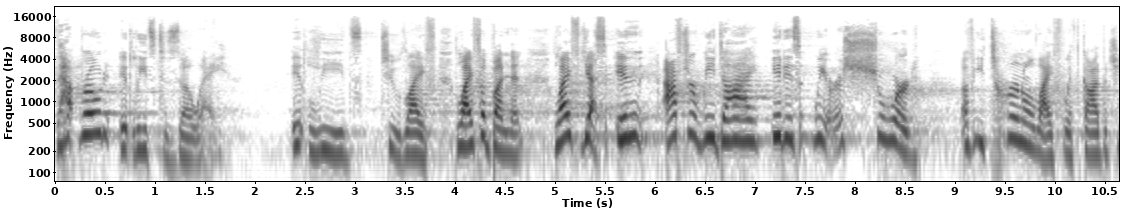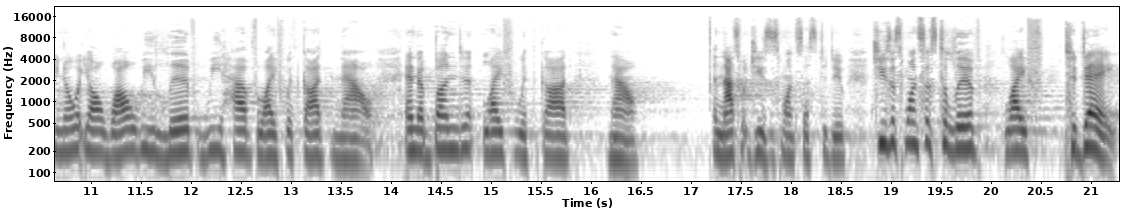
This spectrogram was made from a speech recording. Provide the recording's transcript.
That road, it leads to Zoe. It leads to life. Life abundant. Life, yes, in after we die, it is we are assured of eternal life with God. But you know what, y'all? While we live, we have life with God now. An abundant life with God now. And that's what Jesus wants us to do. Jesus wants us to live life today,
